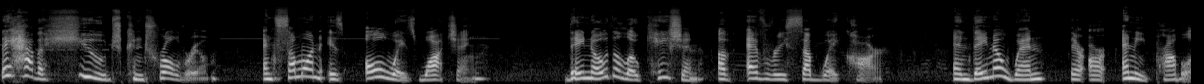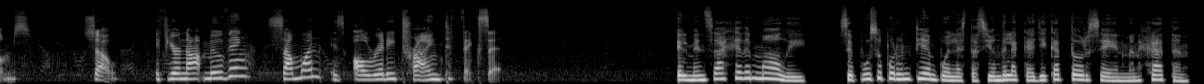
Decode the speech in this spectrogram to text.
They have a huge control room, and someone is always watching. They know the location of every subway car, and they know when there are any problems. So, if you're not moving, someone is already trying to fix it. El mensaje de Molly se puso por un tiempo en la estación de la calle 14 en Manhattan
